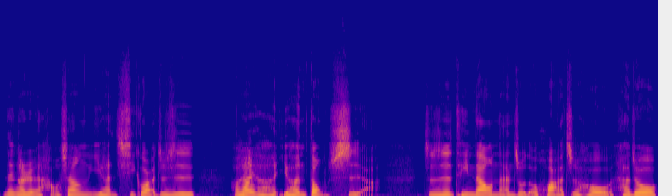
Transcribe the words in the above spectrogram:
那个人好像也很奇怪，就是好像也很也很懂事啊。”就是听到男主的话之后，他就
